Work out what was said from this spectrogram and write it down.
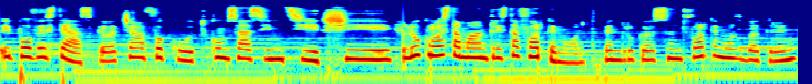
îi povestească ce a făcut, cum s-a simțit și lucrul ăsta m-a întristat foarte mult pentru că sunt foarte mulți bătrâni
